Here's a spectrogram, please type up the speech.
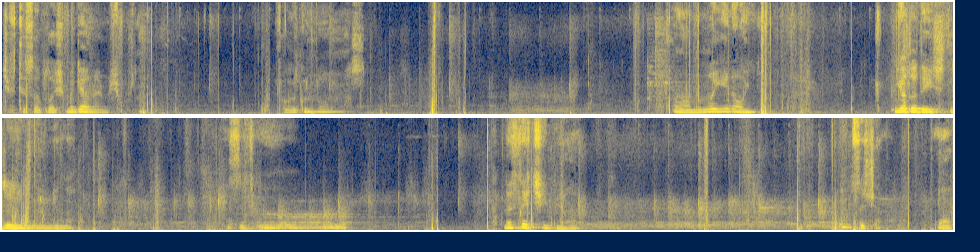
Çift hesaplaşma gelmemiş buradan. Soygun da olmaz. Tamam bunu yine oynayalım. Ya da değiştirelim oyunu. Ne seçeyim? Ne seçeyim ya? Bunu seçeceğim. Around.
